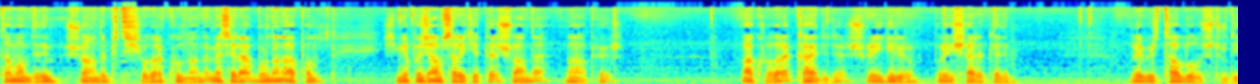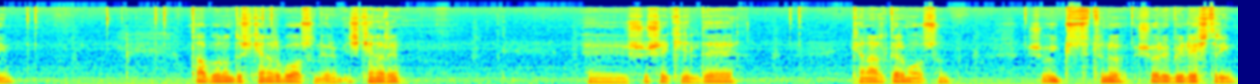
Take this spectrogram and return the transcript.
Tamam dedim. Şu anda bitiş olarak kullandım. Mesela burada ne yapalım? Şimdi yapacağımız hareketleri şu anda ne yapıyor? Makro olarak kaydediyor. Şuraya geliyorum. Buraya işaretledim. Buraya bir tablo oluştur diyeyim. Tablonun dış kenarı bu olsun diyorum. İç kenarı e, şu şekilde kenarlıklarım olsun. Şu ilk sütunu şöyle birleştireyim.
